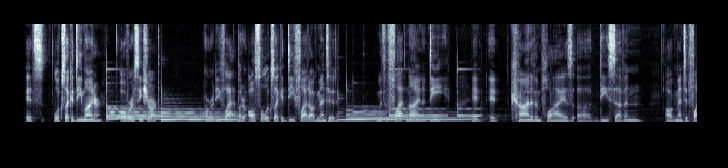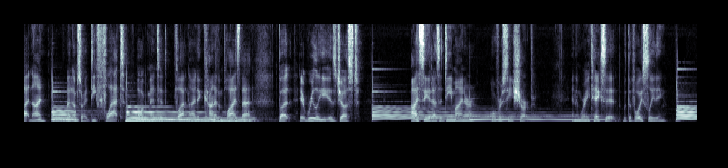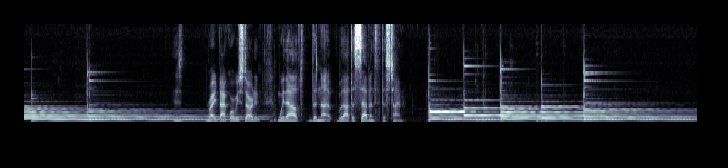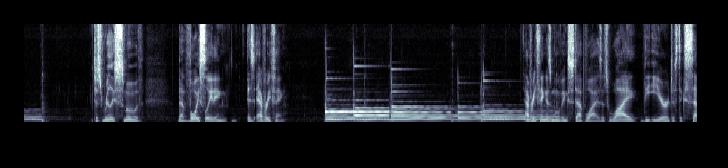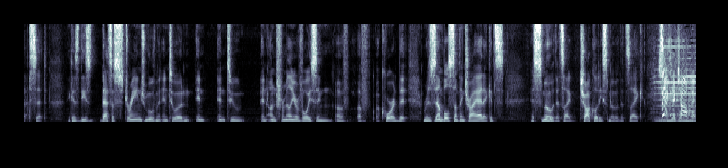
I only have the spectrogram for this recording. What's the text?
It looks like a D minor over a C sharp or a D flat, but it also looks like a D flat augmented with a flat 9, a D. It, it kind of implies a D7 augmented flat 9. Uh, I'm sorry, D flat augmented flat 9. It kind of implies that, but it really is just, I see it as a D minor over C sharp. And then where he takes it with the voice leading right back where we started, without the without the seventh this time. Just really smooth. That voice leading is everything. Everything is moving stepwise. It's why the ear just accepts it because these that's a strange movement into an in, into an unfamiliar voicing of, of a chord that resembles something triadic. It's it's smooth. It's like chocolatey smooth. It's like Sexy chocolate.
